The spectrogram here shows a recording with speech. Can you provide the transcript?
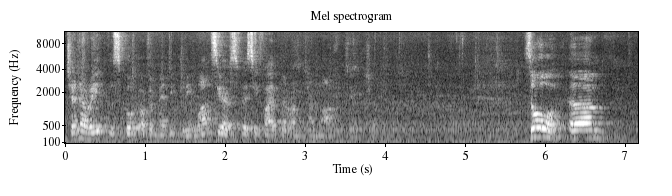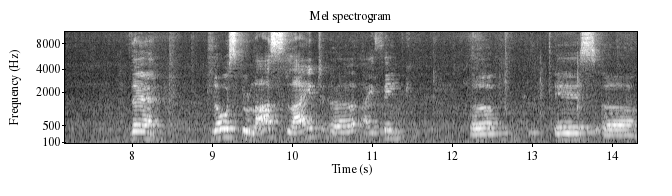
generate this code automatically once you have specified the runtime architecture. So um, the close to last slide, uh, I think, um, is uh,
